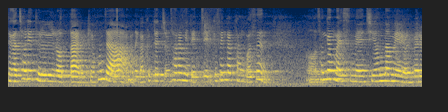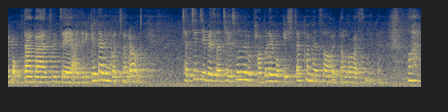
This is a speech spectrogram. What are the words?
제가 철이 들었다 이렇게 혼자 내가 그때쯤 사람이 됐지 이렇게 생각한 것은 어, 성경 말씀에 지엄나무의 열매를 먹다가 둘째 아들이 깨달은 것처럼 자취집에서 제 손으로 밥을 해 먹기 시작하면서였던 것 같습니다. 아,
